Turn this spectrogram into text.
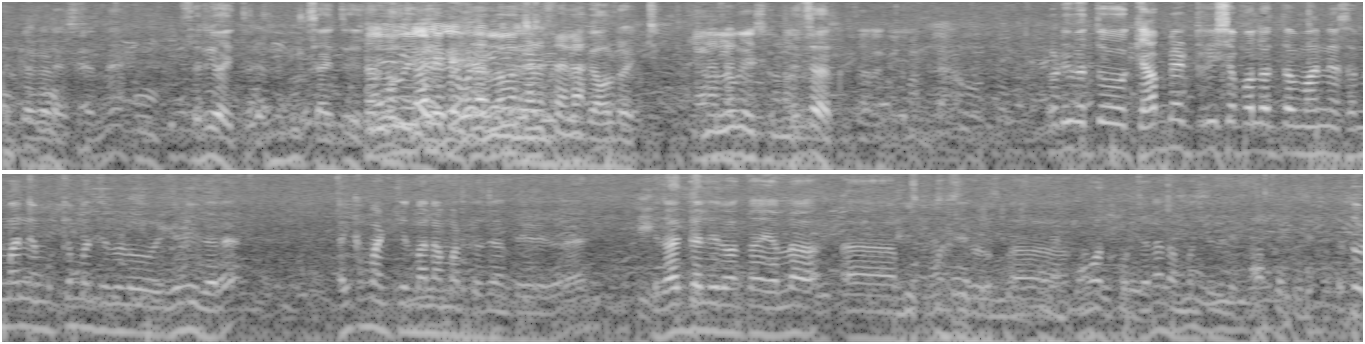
ಮಾಡಿ ಕೆಳಗಡೆ ಅಷ್ಟೇ. ಸರಿ ಆಯಿತು. ತ್ರೀ ವೀಕ್ಸ್ ಆಯಿತು ಆಲ್ ರೈಟ್ ಸರ್ ನೋಡಿ ಇವತ್ತು ಕ್ಯಾಬಿನೆಟ್ ರೀಶಫಲ್ ಅಂತ ಮಾನ್ಯ ಸನ್ಮಾನ್ಯ ಮುಖ್ಯಮಂತ್ರಿಗಳು ಹೇಳಿದ್ದಾರೆ. ಹೈಕಮಾಂಡ್ ತೀರ್ಮಾನ ಮಾಡ್ತದೆ ಅಂತ ಹೇಳಿದ್ದಾರೆ. ರಾಜ್ಯದಲ್ಲಿರುವಂಥ ಎಲ್ಲ ಮುಖ್ಯಮಂತ್ರಿಗಳು ಮೂವತ್ತ್ಮೂರು ಜನ ನಮ್ಮ ಮಂತ್ರಿಗಳಿದ್ದಾರೆ. ಅದು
